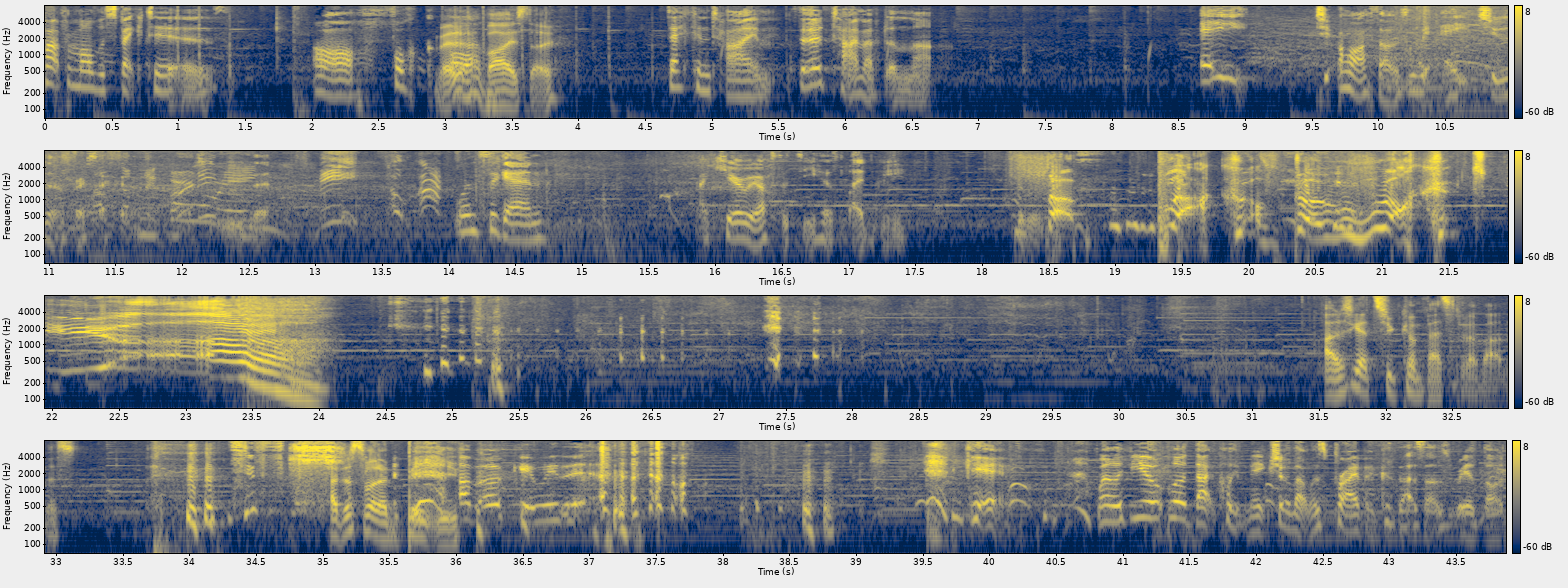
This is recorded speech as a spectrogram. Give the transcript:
Apart from all the spectators. Oh, fuck They don't off. have eyes though. Second time. Third time I've done that. Eight. Two. Oh, I thought it was going to be eight two then for a second. Oh, Once again, my curiosity has led me. The back of the rocket. Yeah! I just get too competitive about this. I just want to beat you. I'm okay with it. okay. Well, if you upload that clip, make sure that was private because that sounds real dodgy.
